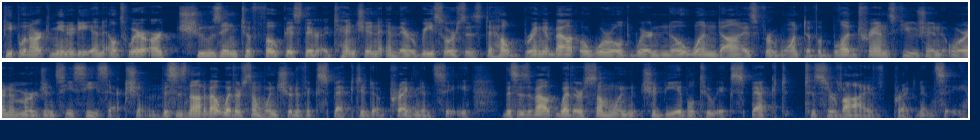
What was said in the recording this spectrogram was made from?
People in our community and elsewhere are choosing to focus their attention and their resources to help bring about a world where no one dies for want of a blood transfusion or an emergency C section. This is not about whether someone should have expected a pregnancy. This is about whether someone should be able to expect to survive pregnancy.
